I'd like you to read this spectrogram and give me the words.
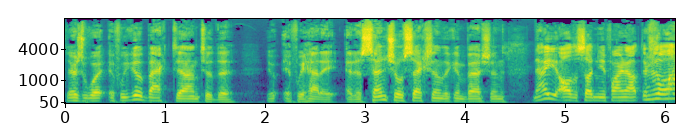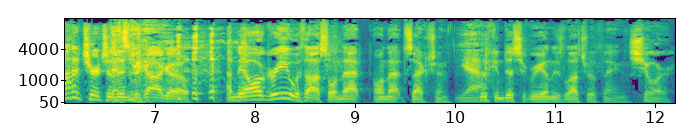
There's what if we go back down to the if we had a, an essential section of the confession, now you all of a sudden you find out there's a lot of churches in Chicago, and they all agree with us on that on that section. Yeah. we can disagree on these lesser things. Sure.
